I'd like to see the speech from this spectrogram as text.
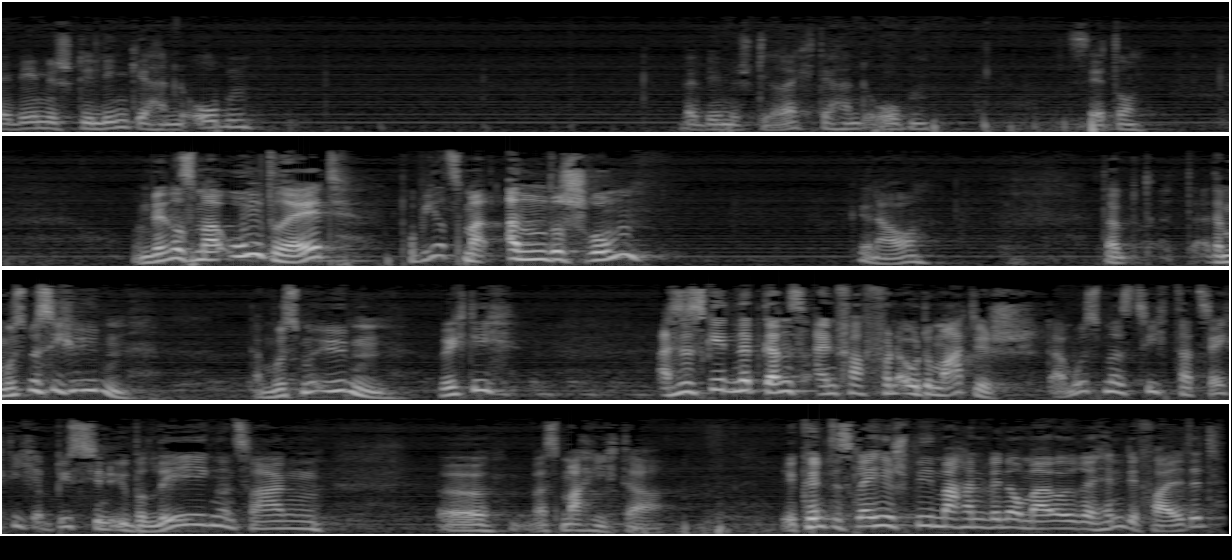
Bei wem ist die linke Hand oben? Bei wem ist die rechte Hand oben? Seht ihr? Und wenn er es mal umdreht, probiert es mal andersrum. Genau. Da, da, da muss man sich üben. Da muss man üben. Richtig? Also es geht nicht ganz einfach von automatisch. Da muss man sich tatsächlich ein bisschen überlegen und sagen, äh, was mache ich da? Ihr könnt das gleiche Spiel machen, wenn ihr mal eure Hände faltet.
